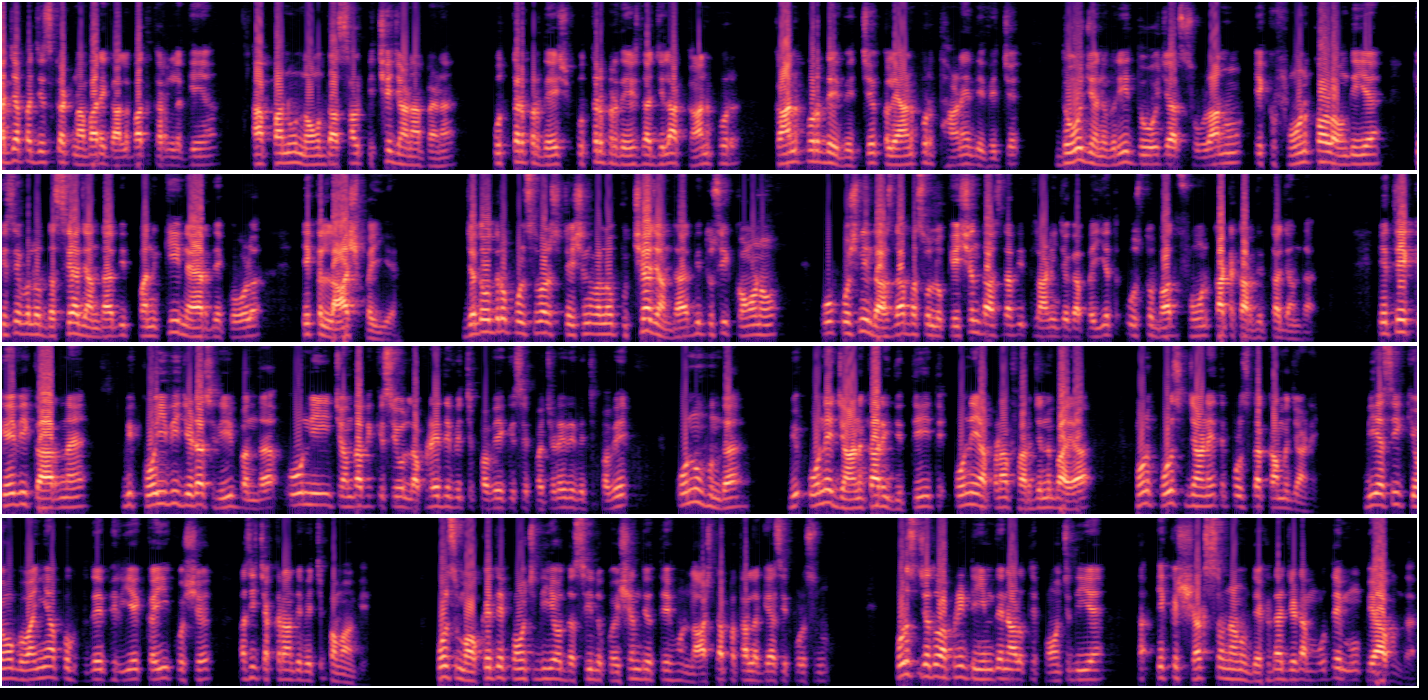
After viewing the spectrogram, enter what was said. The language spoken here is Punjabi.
ਅੱਜ ਆਪਾਂ ਜਿਸ ਘਟਨਾ ਬਾਰੇ ਗੱਲਬਾਤ ਕਰਨ ਲੱਗੇ ਆ ਆਪਾਂ ਨੂੰ 9-10 ਸਾਲ ਪਿੱਛੇ ਜਾਣਾ ਪੈਣਾ ਉੱਤਰ ਪ੍ਰਦੇਸ਼ ਉੱਤਰ ਪ੍ਰਦੇਸ਼ ਦਾ ਜ਼ਿਲ੍ਹਾ ਕਾਨਪੁਰ। ਕਾਨਪੁਰ ਦੇ ਵਿੱਚ, ਕਲਿਆਣਪੁਰ ਥਾਣੇ ਦੇ ਵਿੱਚ 2 ਜਨਵਰੀ 2016 ਨੂੰ ਇੱਕ ਫੋਨ ਕਾਲ ਆਉਂਦੀ ਹੈ। ਕਿਸੇ ਵੱਲੋਂ ਦੱਸਿਆ ਜਾਂਦਾ ਵੀ ਪਨਕੀ ਨਹਿਰ ਦੇ ਕੋਲ ਇੱਕ ਲਾਸ਼ ਪਈ ਹੈ। ਜਦੋਂ ਉਧਰੋਂ ਪੁਲਿਸ ਵੱਲ, ਸਟੇਸ਼ਨ ਵੱਲੋਂ ਪੁੱਛਿਆ ਜਾਂਦਾ ਵੀ ਤੁਸੀਂ ਕੌਣ ਹੋ, ਉਹ ਕੁਝ ਨਹੀਂ ਦੱਸਦਾ, ਬਸ ਉਹ ਲੋਕੇਸ਼ਨ ਦੱਸਦਾ ਵੀ ਫਲਾਣੀ ਜਗ੍ਹਾ ਪਈ ਹੈ ਤੇ ਉਸ ਤੋਂ ਬਾਅਦ ਫੋਨ ਕੱਟ ਕਰ ਦਿੱਤਾ ਜਾਂਦਾ ਇੱਥੇ ਇੱਕ ਇਹ ਵੀ ਕਾਰਨ ਹੈ ਵੀ ਕੋਈ ਵੀ ਜਿਹੜਾ ਸ਼ਰੀਫ ਬੰਦਾ, ਉਹ ਨਹੀਂ ਚਾਹੁੰਦਾ ਵੀ ਕਿਸੇ ਉਹ ਲਫੜੇ ਦੇ ਵਿੱਚ ਪਵੇ, ਕਿਸੇ ਪਚੜੇ ਦੇ ਵਿੱਚ ਪਵੇ। ਉਹਨੂੰ ਹੁੰਦਾ ਵੀ ਉਹਨੇ ਜਾਣਕਾਰੀ ਦਿੱਤੀ ਤੇ ਉਹਨੇ ਆਪਣਾ ਫਰਜ਼ ਨਿਭਾਇਆ। ਹੁਣ ਪੁਲਿਸ ਜਾਣੇ ਤੇ ਪੁਲਿਸ ਦਾ ਕੰਮ ਜਾਣੇ। ਵੀ ਅਸੀਂ ਕਿਉਂ ਗਵਾਹੀਆਂ ਭੁਗਤਦੇ ਫਿਰੀਏ, ਕਈ ਕੁਛ ਅਸੀਂ ਚੱਕਰਾਂ ਦੇ ਵਿੱਚ ਪਵਾਂਗੇ। ਪੁਲਿਸ ਮੌਕੇ ਤੇ ਪਹੁੰਚਦੀ ਹੈ, ਉਹ ਦੱਸੀ ਲੋਕੇਸ਼ਨ ਦੇ ਉੱਤੇ ਹੁਣ ਲਾਸ਼ ਦਾ ਪਤਾ ਲੱਗਿਆ ਸੀ ਪੁਲਿਸ ਨੂੰ। ਪੁਲਿਸ ਜਦੋਂ ਆਪਣੀ ਟੀਮ ਦੇ ਨਾਲ ਉੱਥੇ ਪਹੁੰਚਦੀ ਹੈ, ਤਾਂ ਇੱਕ ਸ਼ਖਸ ਉਹਨਾਂ ਨੂੰ ਦਿਖਦਾ ਜਿਹੜਾ ਮੂੰਹ ਦੇ ਮੂੰਹ ਪਿਆ ਹੁੰਦਾ।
